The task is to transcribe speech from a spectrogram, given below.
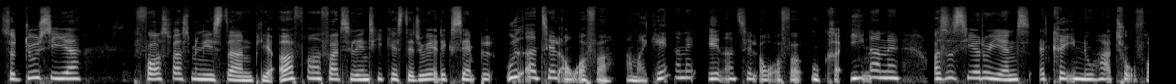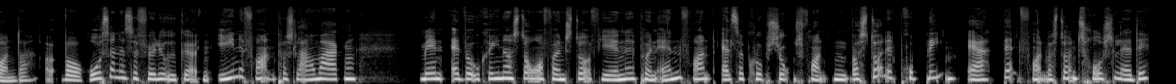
Så du siger, Forsvarsministeren bliver offret for, at Zelensky kan statuere et eksempel udad til over for amerikanerne, indad til over for ukrainerne. Og så siger du, Jens, at krigen nu har to fronter, hvor russerne selvfølgelig udgør den ene front på slagmarken, men at hvor ukrainere står over for en stor fjende på en anden front, altså korruptionsfronten. Hvor stort et problem er den front? Hvor stor en trussel er det?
